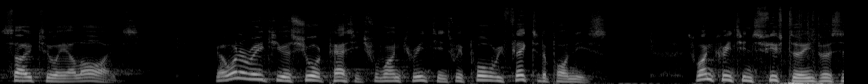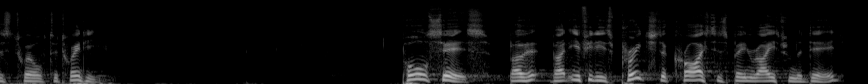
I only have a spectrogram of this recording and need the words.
so to our lives. Now, I want to read to you a short passage from 1 Corinthians where Paul reflected upon this. It's 1 Corinthians 15, verses 12 to 20. Paul says, but, but if it is preached that Christ has been raised from the dead,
